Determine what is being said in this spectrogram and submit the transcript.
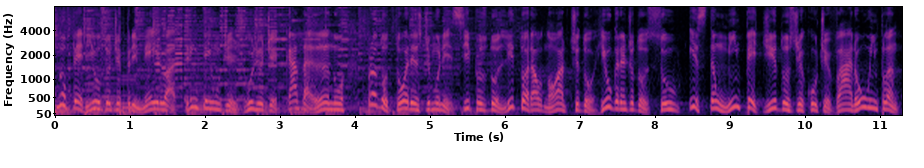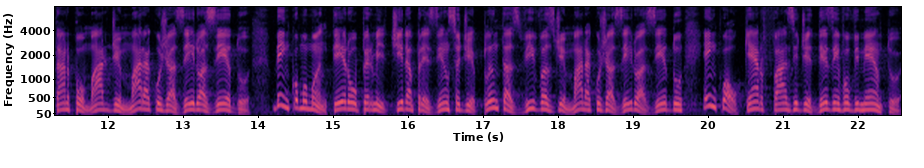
No período de 1 a 31 de julho de cada ano, Produtores de municípios do litoral norte do Rio Grande do Sul estão impedidos de cultivar ou implantar pomar de maracujazeiro azedo, bem como manter ou permitir a presença de plantas vivas de maracujazeiro azedo em qualquer fase de desenvolvimento.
